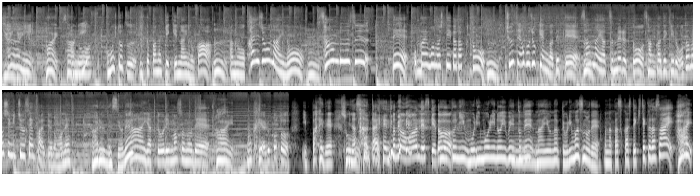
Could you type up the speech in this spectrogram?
さらにはいさらあにのもう一つ言っとかなきゃいけないのが、うん。あの会場内の3ブうんースでお買い物していただくと、うん。抽選補助券が出てうん。3枚集めると参加できるお楽しみ抽選会というのもね、あるんですよね。はいやっておりますのではい。なんかやることいっぱいで皆さん大変だと思うんですけど、本当にもりもりのイベントねうん。内容になっておりますので。お腹空かしてきてください。はい。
